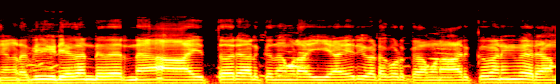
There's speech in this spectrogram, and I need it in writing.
ഞങ്ങളുടെ വീഡിയോ കണ്ടു വരുന്ന ആദ്യത്തെ ഒരാൾക്ക് നമ്മൾ അയ്യായിരം രൂപയുടെ കൊടുക്കാൻ പോണം. ആർക്ക് വേണമെങ്കിൽ വരാം.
